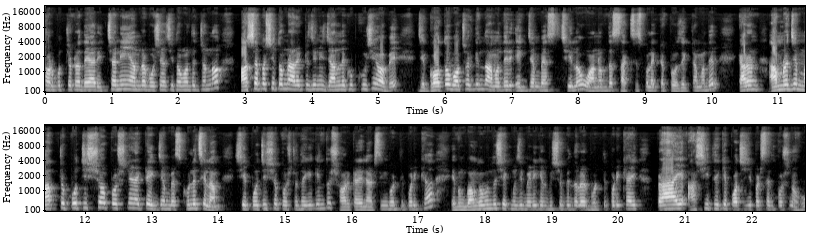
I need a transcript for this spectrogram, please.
সর্বোচ্চটা দেওয়ার ইচ্ছা নিয়েই আমরা বসে আছি তোমাদের জন্য। পাশাপাশি তোমরা আরেকটা জিনিস জানলে খুব খুশি হবে যে, গত বছর কিন্তু আমাদের এক্সাম ব্যাচ ছিল ওয়ান অফ দ্য সাকসেসফুল একটা প্রজেক্ট আমাদের। কারণ আমরা যে মাত্র পঁচিশশো প্রশ্নের একটা এক্সাম ব্যাস খুলেছিলাম, সেই পঁচিশশো প্রশ্ন থেকে কিন্তু সরকারি নার্সিং ভর্তি পরীক্ষা এবং বঙ্গবন্ধু শেখ মুজিব মেডিকেল বিশ্ববিদ্যালয়ের ভর্তি পরীক্ষায় প্রায় আশি থেকে পঁচাশি পার্সেন্ট প্রশ্ন হু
